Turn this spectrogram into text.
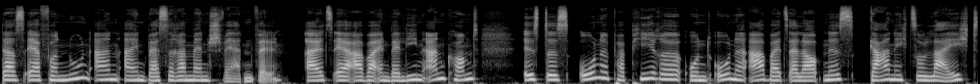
dass er von nun an ein besserer Mensch werden will. Als er aber in Berlin ankommt, ist es ohne Papiere und ohne Arbeitserlaubnis gar nicht so leicht,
